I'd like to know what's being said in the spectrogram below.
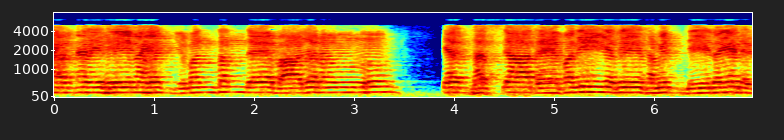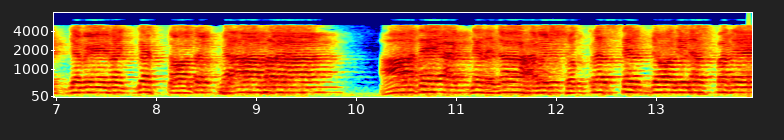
अग्निधीमहिद्युमन्तम् देवाजनम् यद्धस्याते पनीयते समिद्धीदयदिद्यवेदज्ञस्तोतृभ्याभर आते अग्निरजाहविशुक्रस्य ज्योतिजस्पते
